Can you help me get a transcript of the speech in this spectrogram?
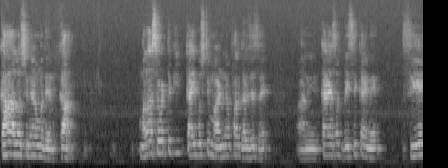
का आलो सिनेमामध्ये का? मला असं वाटतं की काही गोष्टी मांडणं फार गरजेचं आहे. आणि काय असं बेसिक काय नाही. सी ए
